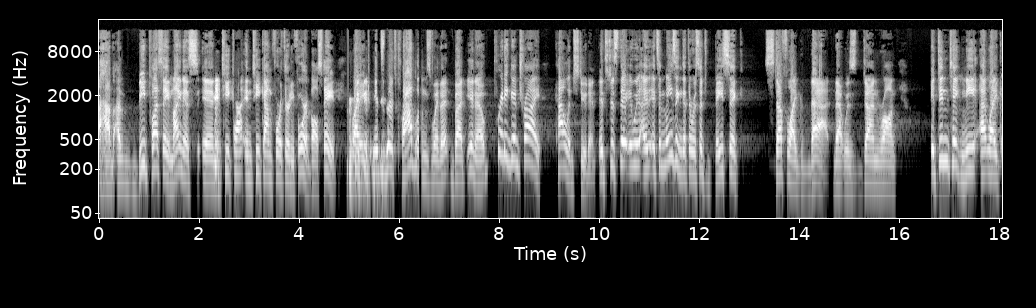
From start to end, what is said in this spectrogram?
uh, a B plus A minus in TCOM in TCOM 434 at Ball State. Like it's there's problems with it, but you know, pretty good try, college student. It's just that it was. It's amazing that there was such basic stuff like that that was done wrong. It didn't take me at like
